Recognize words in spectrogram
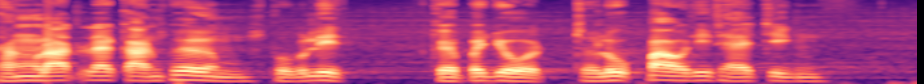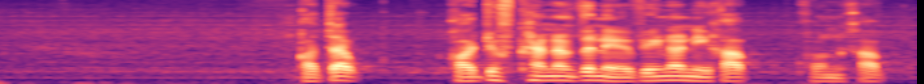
ทั้งรัฐและการเพิ่มผลผลิต เกิดประโยชน์ทะลุเป้าที่แท้จริง ขอจบขอจบการนำเสนอเพียงเท่านี้ครับ ขอบคุณครับ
